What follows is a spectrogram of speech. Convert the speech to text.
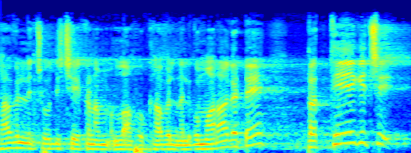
കാവലിനെ ചോദിച്ചേക്കണം. അള്ളാഹു കാവൽ നൽകുമാറാകട്ടെ. പ്രത്യേകിച്ച്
